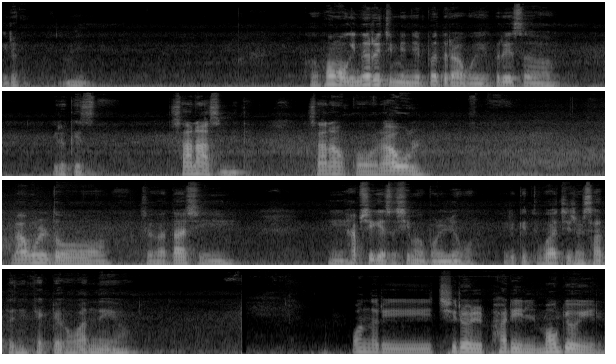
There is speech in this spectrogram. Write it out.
이렇게 음, 그 홍옥이 늘어지면 예쁘더라고요. 그래서 이렇게 사놨습니다. 사놓고 라울 라울도 제가 다시 이 합식해서 심어 보려고 이렇게 두 가지를 샀더니 택배가 왔네요. 오늘이 7월 8일 목요일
